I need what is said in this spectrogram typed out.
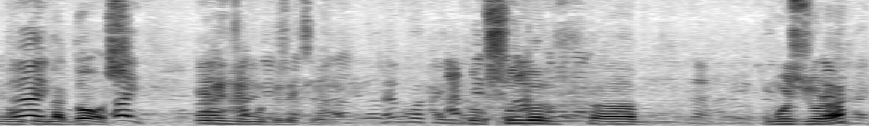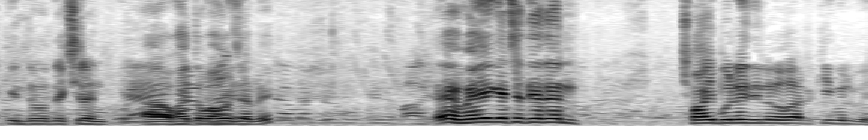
এবং তিন লাখ দশ। এই রেঞ্জের মধ্যে দেখছেন। খুব সুন্দর মহিষ জোড়া কিন্তু দেখছিলেন হয়তো বা হয়ে যাবে। এ হয়ে গেছে দিয়ে দেন। ছয় বলে দিল আর কি বলবে?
